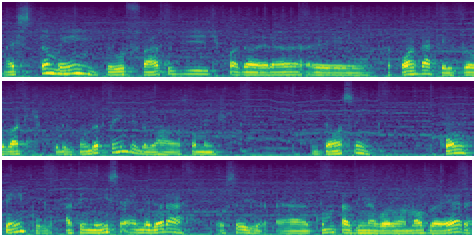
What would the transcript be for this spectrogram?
mas também pelo fato de tipo, a galera é, acordar, querer provar que tipo, eles não dependem do Valhalla somente. Então assim, com o tempo a tendência é melhorar. Ou seja, como tá vindo agora uma nova era,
